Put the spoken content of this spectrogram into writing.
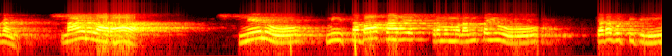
చూడండి. నాయనలారా నేను మీ సభా కార్యక్రమమునంతయు చెడగొట్టి తిని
